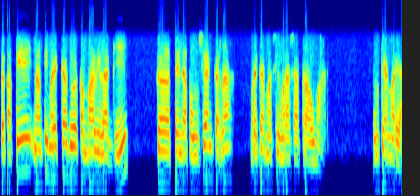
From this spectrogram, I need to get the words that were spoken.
Tetapi nanti mereka juga kembali lagi ke tenda pengungsian karena mereka masih merasa trauma. Demikian Maria.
